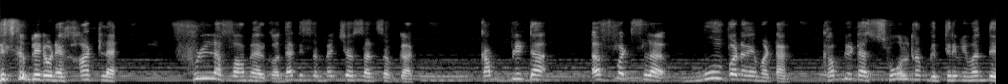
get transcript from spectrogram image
டிசிப்ளினுடைய ஹார்ட்ல ஃபுல்லா ஃபார்மா இருக்கும். That is mature sons of God கம்ப்ளீட்டா எஃபர்ட்ஸ்ல மூவ் பண்ணவே மாட்டாங்க. கம்ப்ளீட்டா சோல் நமக்கு திரும்பி வந்து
